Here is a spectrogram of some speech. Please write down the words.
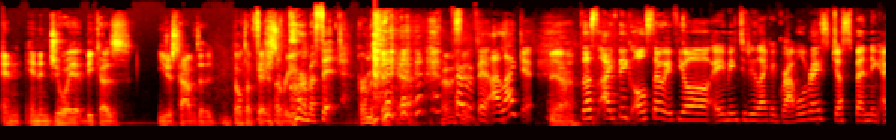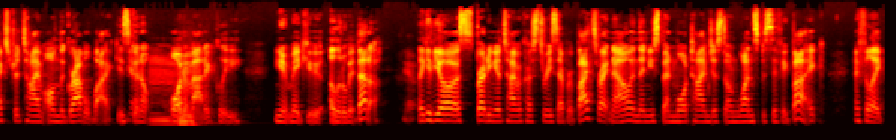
and and enjoy it because you just have the built up fitness over you. Permafit. Permafit. Yeah. Perfect. Perfect. I like it. Yeah. Plus, I think also if you're aiming to do like a gravel race, just spending extra time on the gravel bike is going to mm. mm. automatically, you know, make you a little bit better. Yeah. Like if you're spreading your time across three separate bikes right now, and then you spend more time just on one specific bike, I feel like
